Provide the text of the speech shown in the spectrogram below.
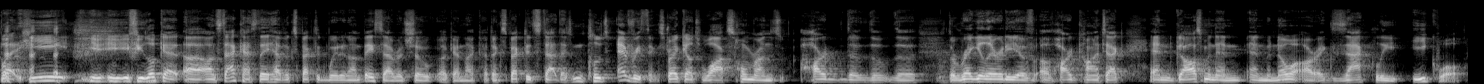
But he, if you look at uh, on Statcast, they have expected weighted on base average. So again, like an expected stat that includes everything: strikeouts, walks, home runs, hard the the the, the regularity of, of hard contact. And Gausman and and Manoah are exactly equal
